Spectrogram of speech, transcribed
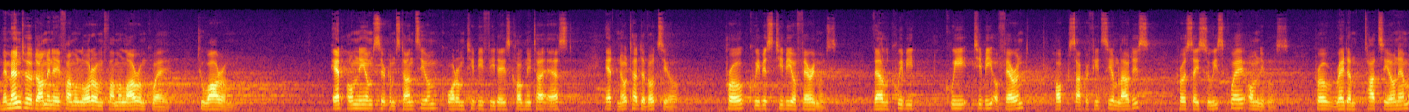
Memento Domine famulorum famularumque tuarum, et omnium circumstantium quorum tibi fides cognita est, et nota devotio, pro quibus tibi offerimus, vel quibi qui tibi offerunt hoc sacrificium laudis pro se suisque omnibus, pro redemptationem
